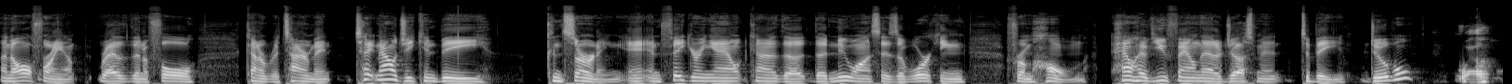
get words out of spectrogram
an off ramp, rather than a full kind of retirement. Technology can be concerning and, and figuring out kind of the, the nuances of working from home. How have you found that adjustment to be doable? Well,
